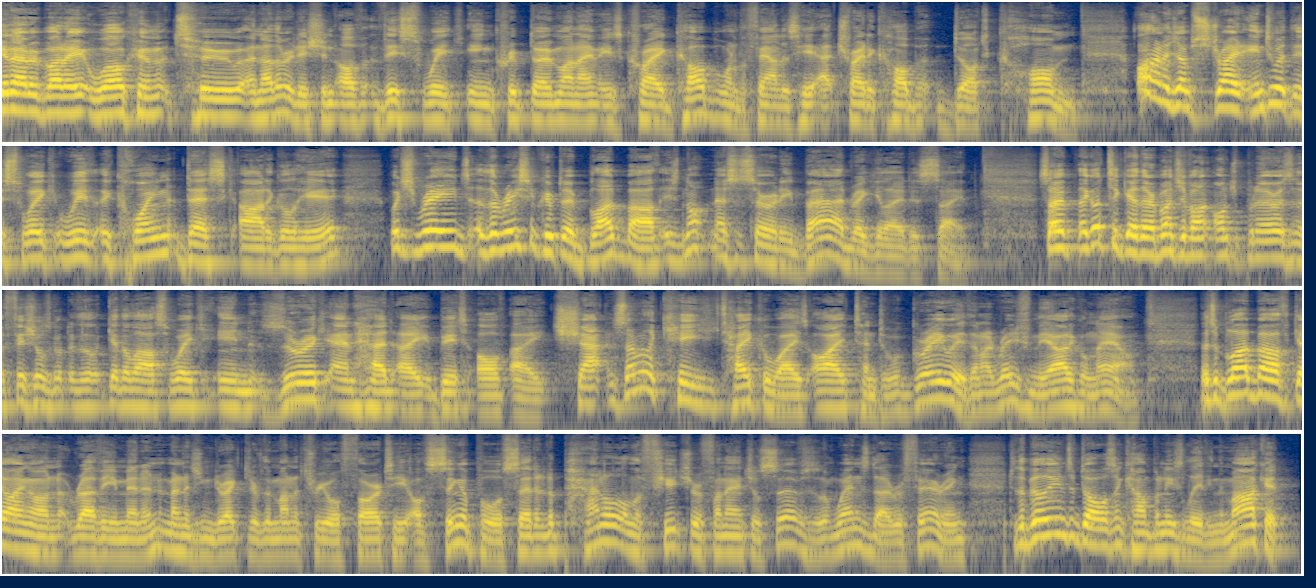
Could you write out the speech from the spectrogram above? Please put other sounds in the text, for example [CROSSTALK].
G'day, everybody. Welcome to another edition of This Week in Crypto. My name is Craig Cobb, one of the founders here at tradercobb.com. I'm going to jump straight into it this week with a CoinDesk article here, which reads The recent crypto bloodbath is not necessarily bad, regulators say. So they got together, a bunch of entrepreneurs and officials got together last week in Zurich and had a bit of a chat. And some of the key takeaways I tend to agree with, and I read from the article now. There's a bloodbath going on, Ravi Menon, Managing Director of the Monetary Authority of Singapore, said at a panel on the future of financial services on Wednesday, referring to the billions of dollars in companies leaving the market.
